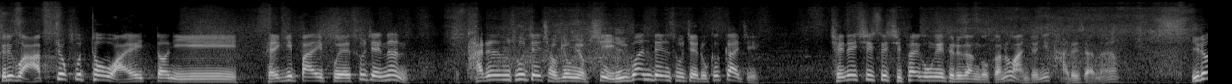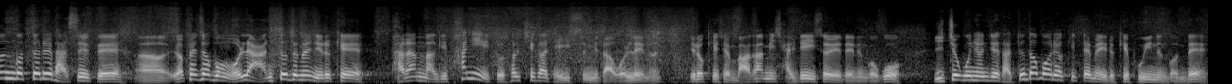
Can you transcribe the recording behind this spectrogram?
그리고 앞쪽부터 와 있던 이 배기 파이프의 소재는 다른 소재 적용이 없이 일관된 소재로 끝까지 제네시스 G80에 들어간 것과는 완전히 다르잖아요. 이런 것들을 봤을 때 어, 옆에서 보면 원래 안 뜯으면 이렇게 바람막이 판이 또 설치가 돼 있습니다. 원래는 이렇게 좀 마감이 잘 돼 있어야 되는 거고 이쪽은 현재 다 뜯어버렸기 때문에 이렇게 보이는 건데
